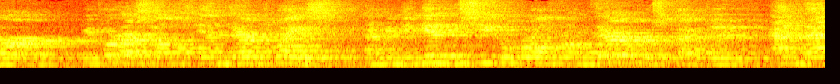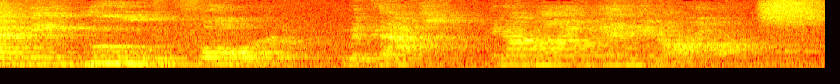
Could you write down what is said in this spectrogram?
were. We put ourselves in their place, and we begin to see the world from their perspective, and then we move forward with that in our mind and in our hearts.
